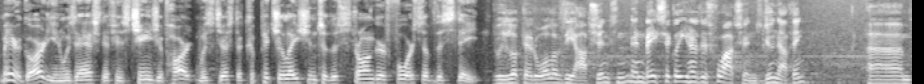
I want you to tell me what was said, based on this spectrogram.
Mayor Guardian was asked if his change of heart was just a capitulation to the stronger force of the state. We looked at all of the options, and, basically, you know, there's four options do nothing, um,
